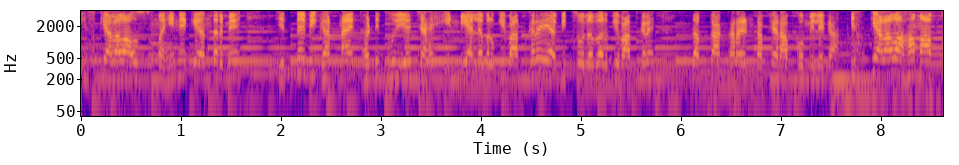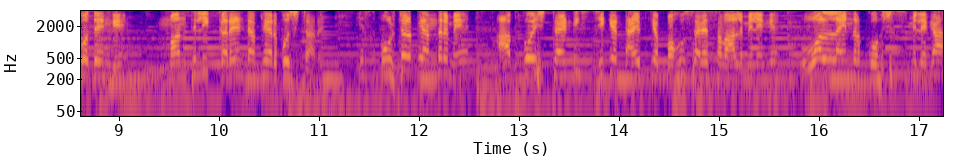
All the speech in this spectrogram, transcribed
इसके अलावा उस महीने के अंदर में जितने भी घटनाएँ घटित हुई है, चाहे इंडिया लेवल की बात करें या विश्व लेवल की बात करें, सबका करंट अफेयर आपको मिलेगा। इसके अलावा हम आपको देंगे मंथली करंट अफेयर बूस्टर इस बूस्टर के अंदर में आपको स्टैटिक्स जीके टाइप के बहुत सारे सवाल मिलेंगे वन लाइनर क्वेश्चंस मिलेगा,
